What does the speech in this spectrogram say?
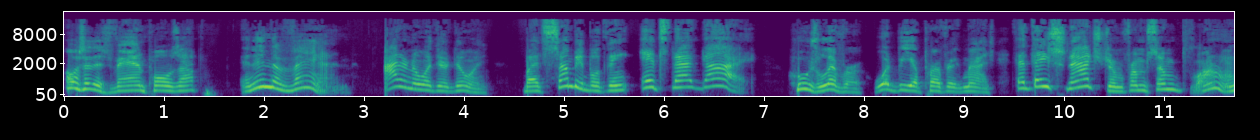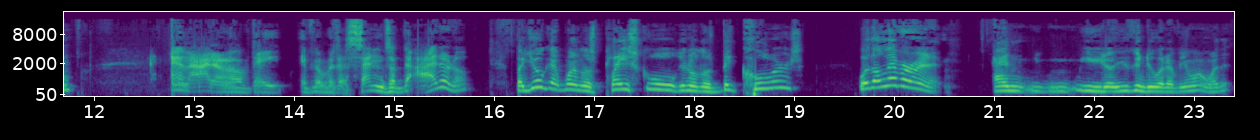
All of a sudden, this van pulls up And in the van, I don't know what they're doing, but some people think it's that guy whose liver would be a perfect match that they snatched him from some, I don't know. And I don't know if they, if it was a sentence of that, I don't know. But you'll get one of those play school, you know, those big coolers with a liver in it. And you know, you can do whatever you want with it.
